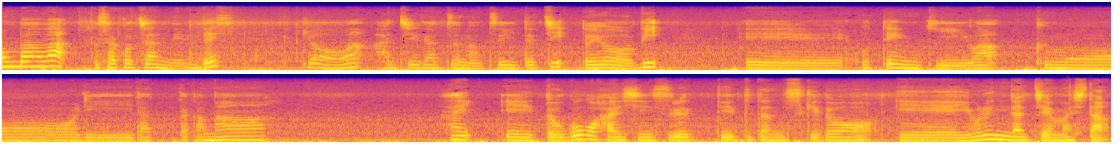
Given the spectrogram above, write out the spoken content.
こんばんはうさこチャンネルです。今日は8月の1日土曜日、えー、お天気は曇りだったかな。はいえーと午後配信するって言ってたんですけど、えー、夜になっちゃいました。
